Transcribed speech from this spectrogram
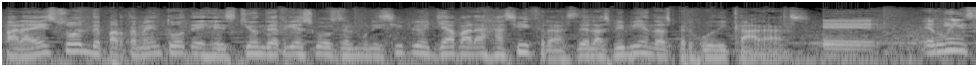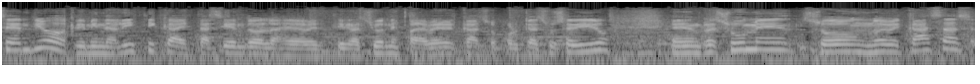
Para eso, el Departamento de Gestión de Riesgos del municipio ya baraja cifras de las viviendas perjudicadas. Eh, es un incendio, criminalística está haciendo las investigaciones para ver el caso por qué ha sucedido. En resumen, son nueve casas,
